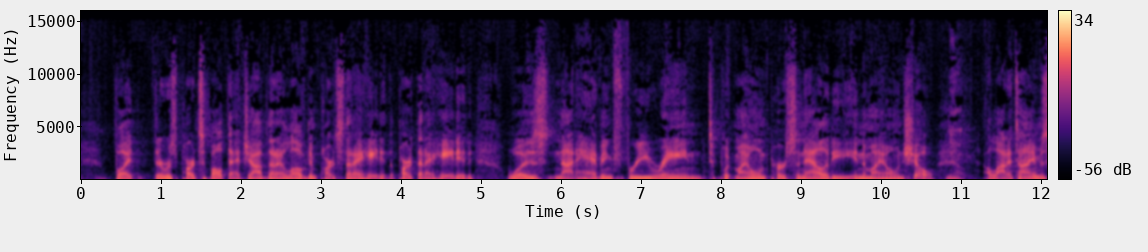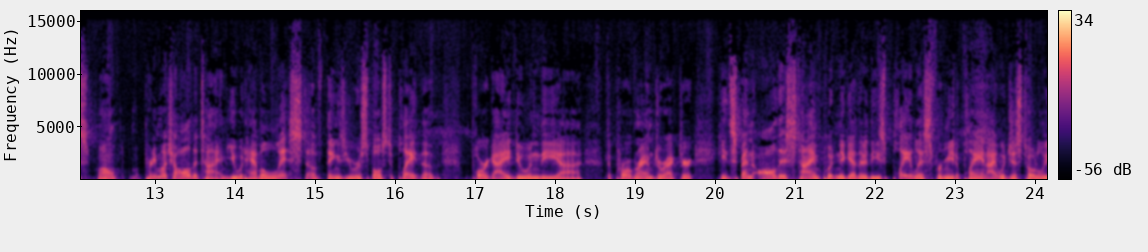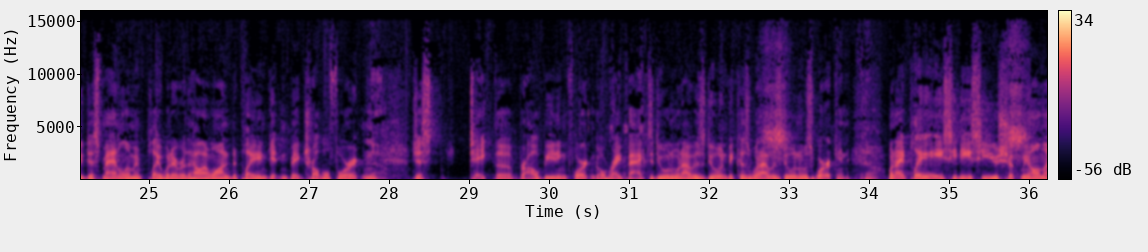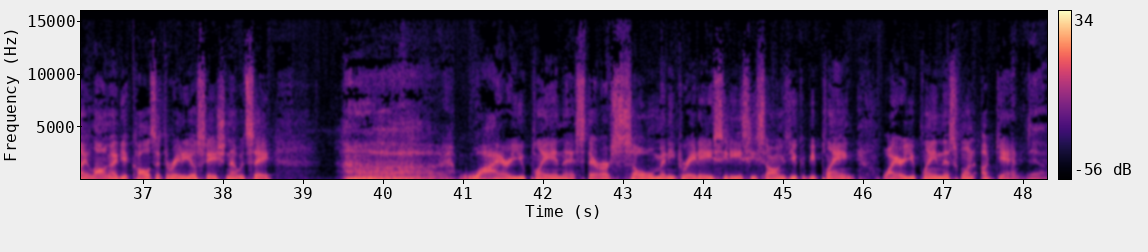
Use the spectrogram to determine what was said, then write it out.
but there was parts about that job that I loved and parts that I hated. The part that I hated was not having free rein to put my own personality into my own show. Yeah. A lot of times, well, pretty much all the time, you would have a list of things you were supposed to play. The poor guy doing the uh, the program director, he'd spend all this time putting together these playlists for me to play, and I would just totally dismantle them and play whatever the hell I wanted to play, and get in big trouble for it, and just take the browbeating for it and go right back to doing what I was doing because what I was doing was working. When I'd play ACDC, you shook me all night long. I'd get calls at the radio station that would say, why are you playing this? There are so many great ACDC songs you could be playing. Why are you playing this one again? Yeah.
